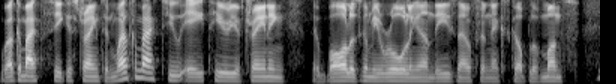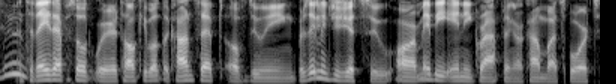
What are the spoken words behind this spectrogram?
Welcome back to Sika Strength and welcome back to A Theory of Training. The ball is going to be rolling on these now for the next couple of months. In today's episode, we're talking about the concept of doing Brazilian Jiu Jitsu or maybe any grappling or combat sport,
